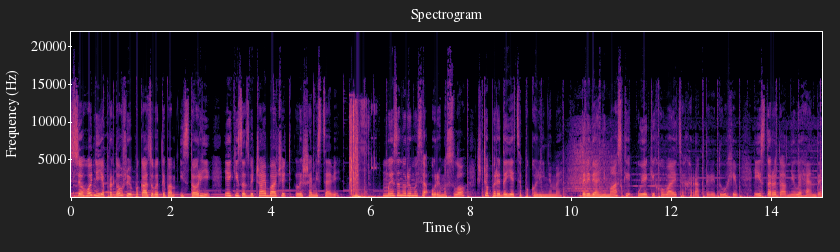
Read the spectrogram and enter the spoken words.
Сьогодні я продовжую показувати вам історії, які зазвичай бачать лише місцеві. Ми зануримося у ремесло, що передається поколіннями, дерев'яні маски, у яких ховаються характери духів і стародавні легенди.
